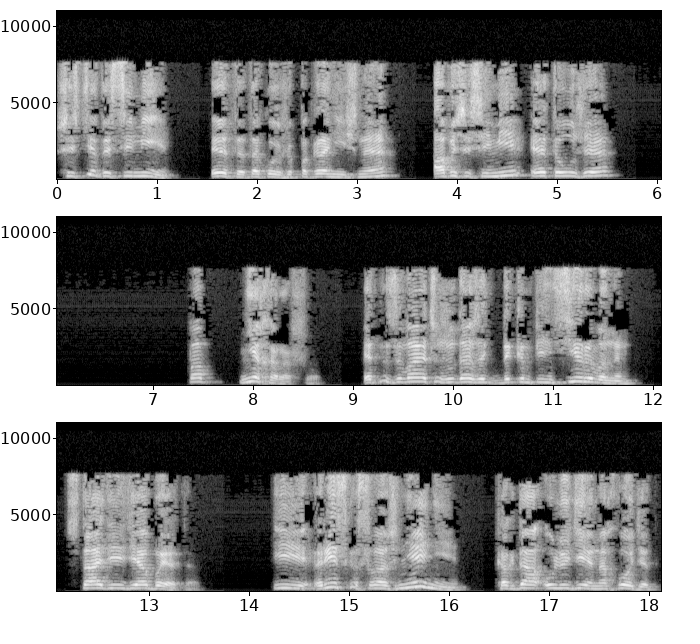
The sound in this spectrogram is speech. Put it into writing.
6 до 7 это такое же пограничное, а выше 7 это уже нехорошо. Это называется уже даже декомпенсированным стадией диабета. И риск осложнений, когда у людей находят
